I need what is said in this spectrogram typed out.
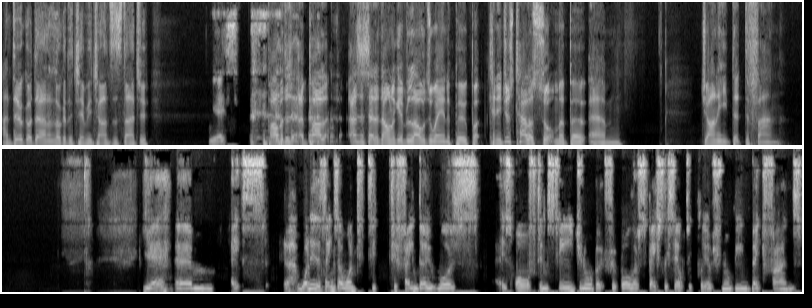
and do go down and look at the Jimmy Johnstone statue. Yes. Paul, but uh, Paul, as I said, I don't want to give loads away in the book, but can you just tell us something about um, Johnny, the, the fan? Yeah, um, it's one of the things I wanted to, to find out was it's often said, you know, about footballers, especially Celtic players, you know, being big fans.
